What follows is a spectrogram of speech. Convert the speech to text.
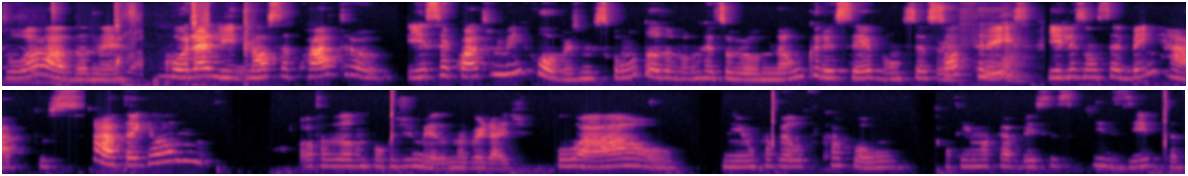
zoada, né? Coraline. Nossa, quatro... Ia ser quatro makeovers, mas como o Donovan resolveu não crescer, vão ser só três. E eles vão ser bem rápidos. Ah, até que ela... Ela tá dando um pouco de medo, na verdade. Uau! Nenhum cabelo fica bom. Ela tem uma cabeça esquisita.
